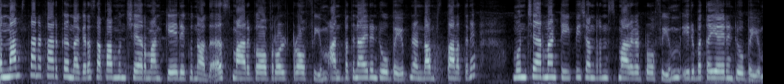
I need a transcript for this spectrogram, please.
ഒന്നാം സ്ഥാനക്കാർക്ക് നഗരസഭാ മുൻ ചെയർമാൻ കെ രഘുനാഥ് സ്മാരക ഓവറോൾ ട്രോഫിയും അൻപതിനായിരം രൂപയും രണ്ടാം സ്ഥാനത്തിന് മുൻ ചെയർമാൻ ടി പി ചന്ദ്രൻ സ്മാരക ട്രോഫിയും ഇരുപത്തയ്യായിരം രൂപയും.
